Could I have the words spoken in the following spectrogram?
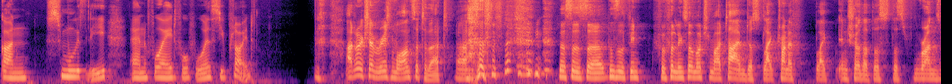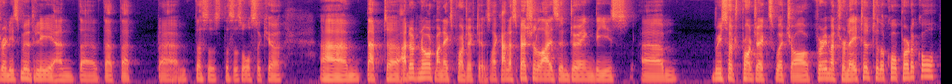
gone smoothly and 4844 is deployed? I don't actually have a reasonable answer to that. Uh, this is uh, this has been fulfilling so much of my time, just like trying to like ensure that this this runs really smoothly and uh, that that um, this is this is all secure. Um, that uh, I don't know what my next project is. I kind of specialize in doing these um, research projects which are very much related to the core protocol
